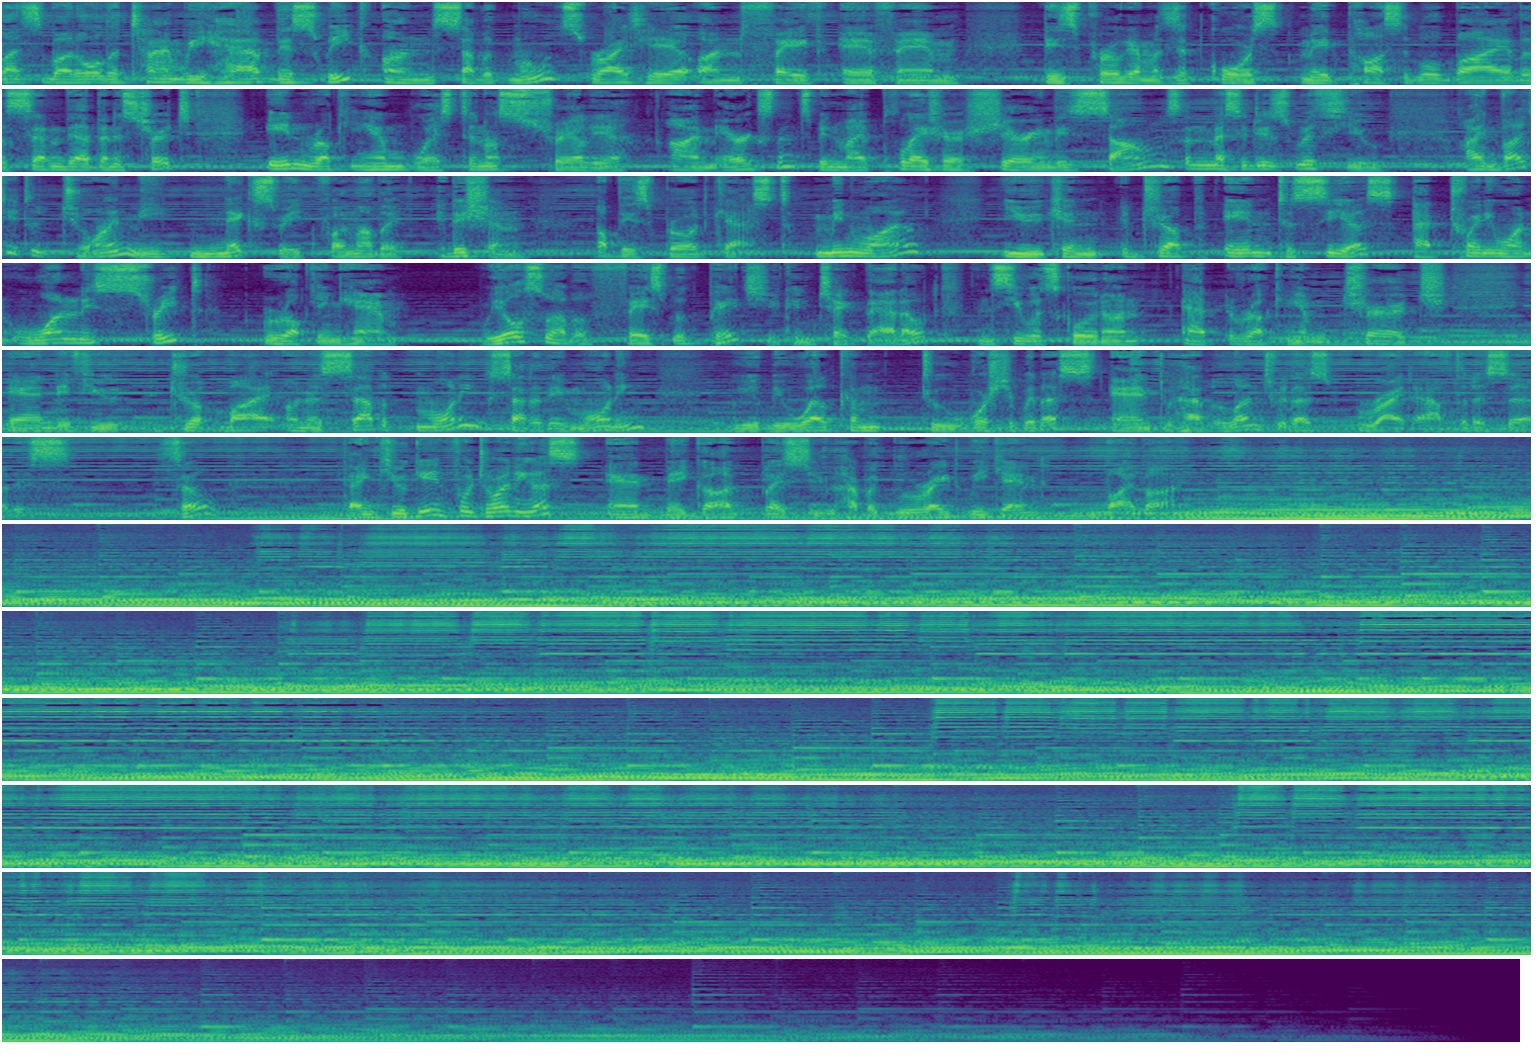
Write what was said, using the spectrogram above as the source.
That's about all the time we have this week on Sabbath Moods right here on Faith FM. This program is, of course, made possible by the Seventh day Adventist Church in Rockingham, Western Australia. I'm Erickson. It's been my pleasure sharing these songs and messages with you. I invite you to join me next week for another edition of this broadcast. Meanwhile, you can drop in to see us at 21 Wanley Street, Rockingham. We also have a Facebook page. You can check that out and see what's going on at Rockingham Church. And if you drop by on a Sabbath morning, Saturday morning, you'll be welcome to worship with us and to have lunch with us right after the service. So, thank you again for joining us and may God bless you. Have a great weekend. Bye bye.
